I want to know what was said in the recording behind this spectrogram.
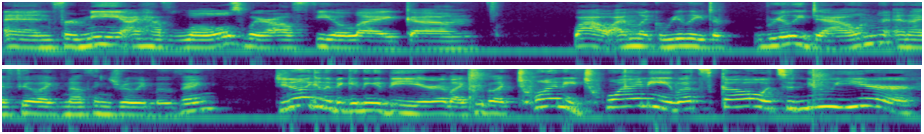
And for me, I have lulls where I'll feel like, um, wow, I'm like really, de- really down and I feel like nothing's really moving. Do you know, like in the beginning of the year, like people like 2020, let's go, it's a new year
